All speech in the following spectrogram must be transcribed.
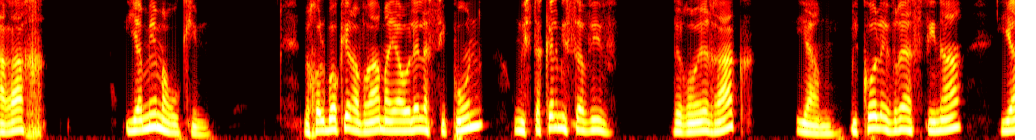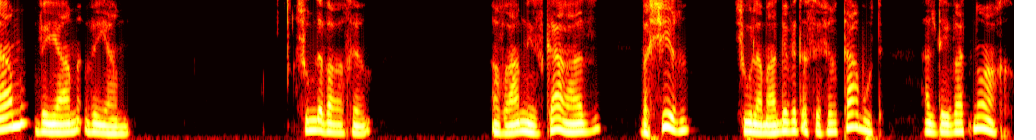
ארך ימים ארוכים. בכל בוקר אברהם היה עולה לסיפון ומסתכל מסביב, ורואה רק ים. מכל אברי הספינה, ים וים וים. שום דבר אחר. אברהם נזכר אז בשיר שהוא למד בבית הספר תרבות, על תיבת נוח.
